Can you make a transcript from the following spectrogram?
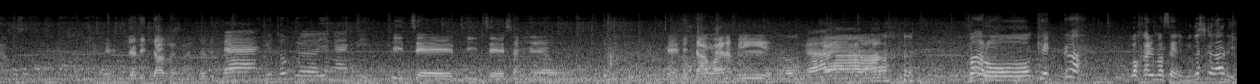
ครับเดี๋ยวติดตามหน่อยนะเดี๋ยวติด แต่ยูทูบเลยยังไงพี่ ทีเจทีเจชาแนลติดตามไว้นะพี่ ครับ ครับまああの結果 わかりません。昔からあるよ。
